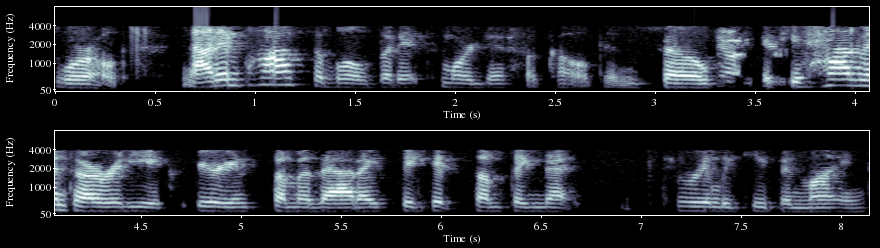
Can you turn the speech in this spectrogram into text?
world. Not impossible, but it's more difficult. And so if you haven't already experienced some of that, I think it's something that to really keep in mind.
